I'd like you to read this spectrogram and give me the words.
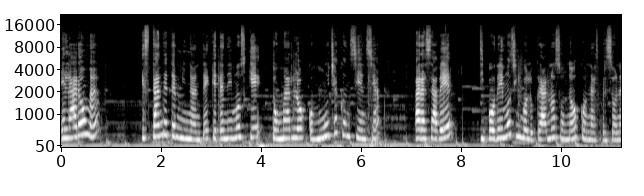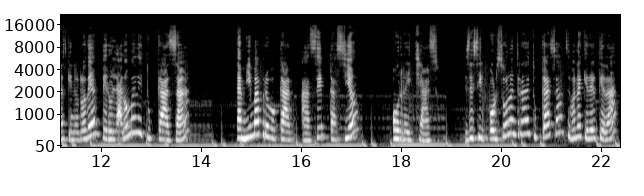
el aroma es tan determinante que tenemos que tomarlo con mucha conciencia para saber si podemos involucrarnos o no con las personas que nos rodean, pero el aroma de tu casa también va a provocar aceptación o rechazo. Es decir, por solo entrar a tu casa se van a querer quedar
